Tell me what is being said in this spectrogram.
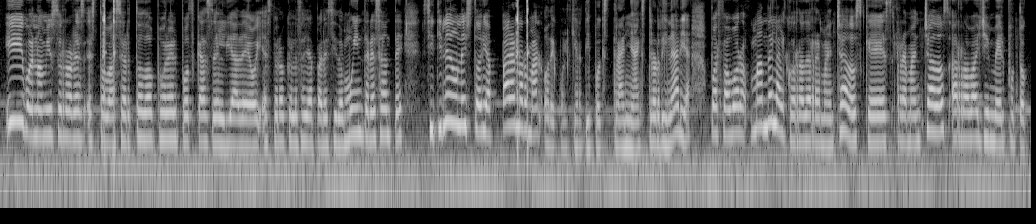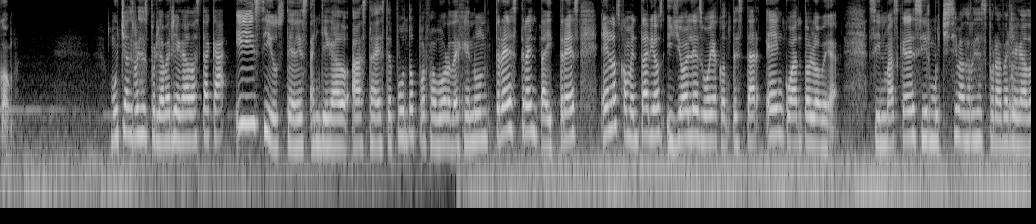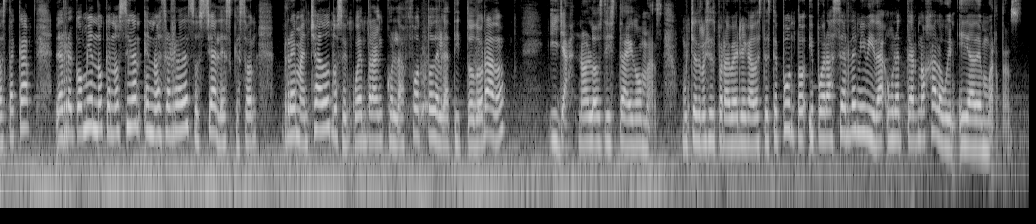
Y bueno, mis errores, esto va a ser todo por el podcast del día de hoy. Espero que les haya parecido muy interesante. Si tienen una historia paranormal o de cualquier tipo extraña, extraordinaria, por favor, mándenla al correo de Remanchados, que es remanchados.gmail.com. Muchas gracias por haber llegado hasta acá y si ustedes han llegado hasta este punto, por favor dejen un 333 en los comentarios y yo les voy a contestar en cuanto lo vea. Sin más que decir, muchísimas gracias por haber llegado hasta acá. Les recomiendo que nos sigan en nuestras redes sociales que son remanchados, nos encuentran con la foto del gatito dorado. Y ya, no los distraigo más. Muchas gracias por haber llegado hasta este punto y por hacer de mi vida un eterno Halloween y Día de Muertos.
